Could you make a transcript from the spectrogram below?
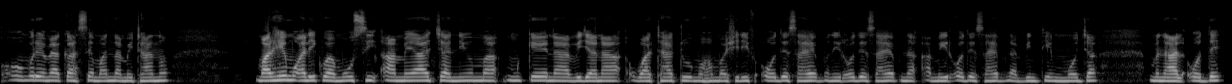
umri wa miaka themanina mitano marehemu alikuwa musi ameacha nyuma mke na vijana watatu muhammad sharif ode saheb munir ode saheb na amir ode saheb na binti mmoja manal ode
